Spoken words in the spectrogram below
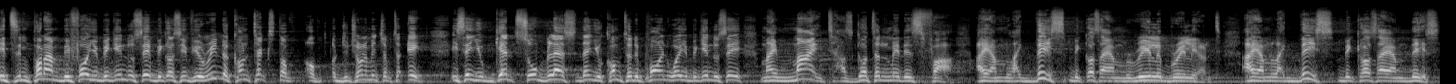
It's important before you begin to say, because if you read the context of, of Deuteronomy chapter 8, he said, You get so blessed, then you come to the point where you begin to say, My might has gotten me this far. I am like this because I am really brilliant. I am like this because I am this.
